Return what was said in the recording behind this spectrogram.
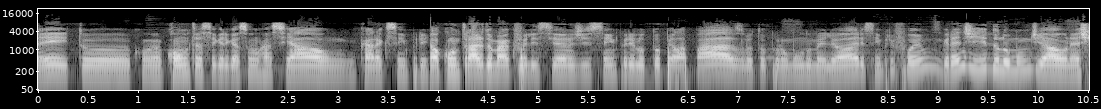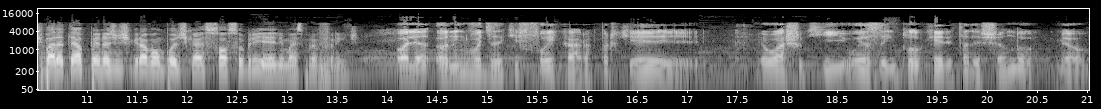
preconceito, co- contra a segregação racial, um cara que sempre, ao contrário do Marco Feliciano, diz sempre lutou pela paz, lutou por um mundo melhor e sempre foi um grande ídolo mundial, né? Acho que vale até a pena a gente gravar um podcast só sobre ele mais pra frente. Olha, eu nem vou dizer que foi, cara, porque eu acho que o exemplo que ele tá deixando, meu.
